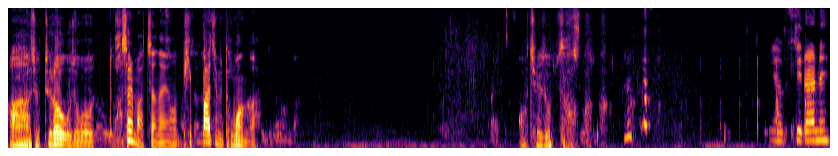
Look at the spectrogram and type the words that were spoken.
아, 저 들어오고 저거 화살 맞잖아요. 피 빠지면 도망가. 어, 재수없어. 얍질하네.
